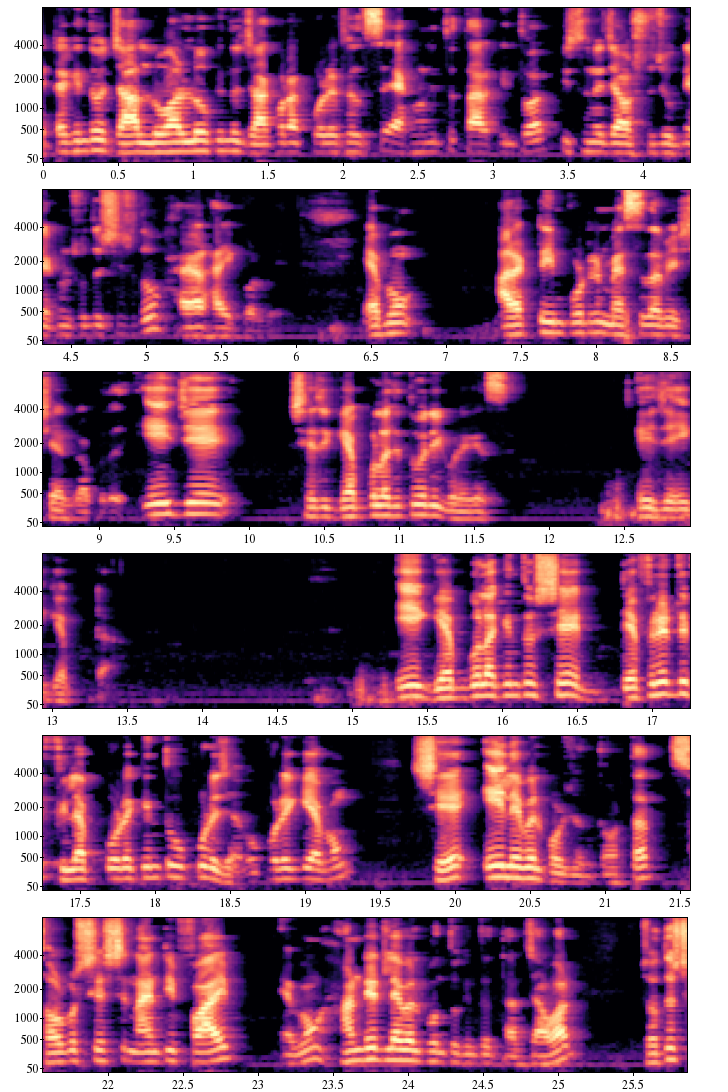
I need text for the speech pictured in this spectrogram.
এটা কিন্তু যা লোয়ার লো কিন্তু যা করা করে ফেলছে, এখন কিন্তু তার কিন্তু আর পিছনে যাওয়ার সুযোগ নেই, এখন শুধু সে শুধু হায়ার হাই করবে। এবং আরেকটা ইম্পর্টেন্ট মেসেজ আমি শেয়ার করব। এই যে, সে যে গ্যাপগুলো যে তৈরি করে গেছে এই যে এই গ্যাপটা এই গ্যাপগুলো কিন্তু সে ডেফিনেটলি ফিল আপ করে কিন্তু উপরে যাবে। উপরে গিয়ে এবং সে এই লেভেল পর্যন্ত, অর্থাৎ সর্বশেষ নাইনটি ফাইভ এবং হান্ড্রেড লেভেল পর্যন্ত কিন্তু তার যাওয়ার যথেষ্ট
